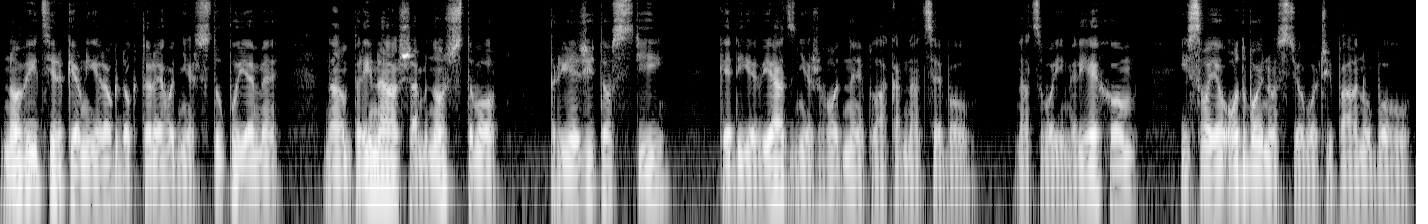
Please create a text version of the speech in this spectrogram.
Nový cirkevný rok, do ktorého dnes vstupujeme, nám prináša množstvo príležitostí, kedy je viac než hodné plakať nad sebou, nad svojim hriechom i svojou odbojnosťou voči Pánu Bohu.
